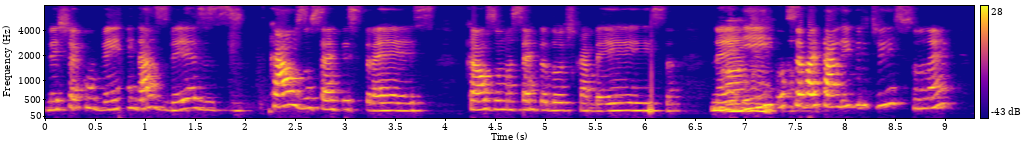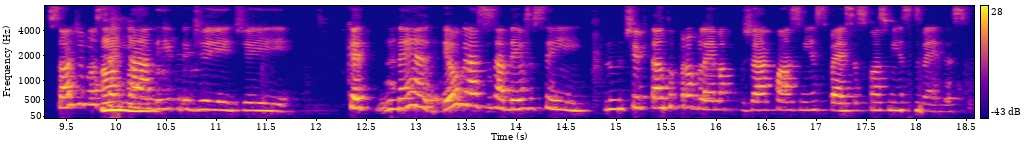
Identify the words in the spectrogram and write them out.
mexer com venda, às vezes, causa um certo estresse, causa uma certa dor de cabeça, né? Uhum. E você vai estar livre disso, né? Só de você Uhum. estar livre de, de. Porque, né, eu, graças a Deus, assim, não tive tanto problema já com as minhas peças, com as minhas vendas.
